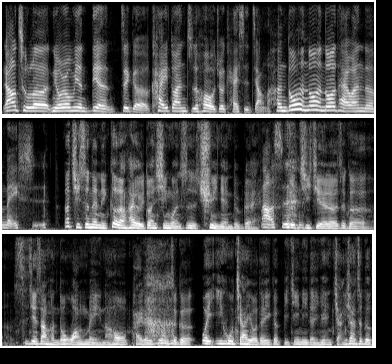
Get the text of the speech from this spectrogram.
然后除了牛肉面店这个开端之后，就开始讲了很多很多很多台湾的美食。那其实呢，你个人还有一段新闻是去年对不对？啊，是。就集结了这个世界上很多网美，然后拍了一个这个为医护加油的一个比基尼的影片，讲一下这个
